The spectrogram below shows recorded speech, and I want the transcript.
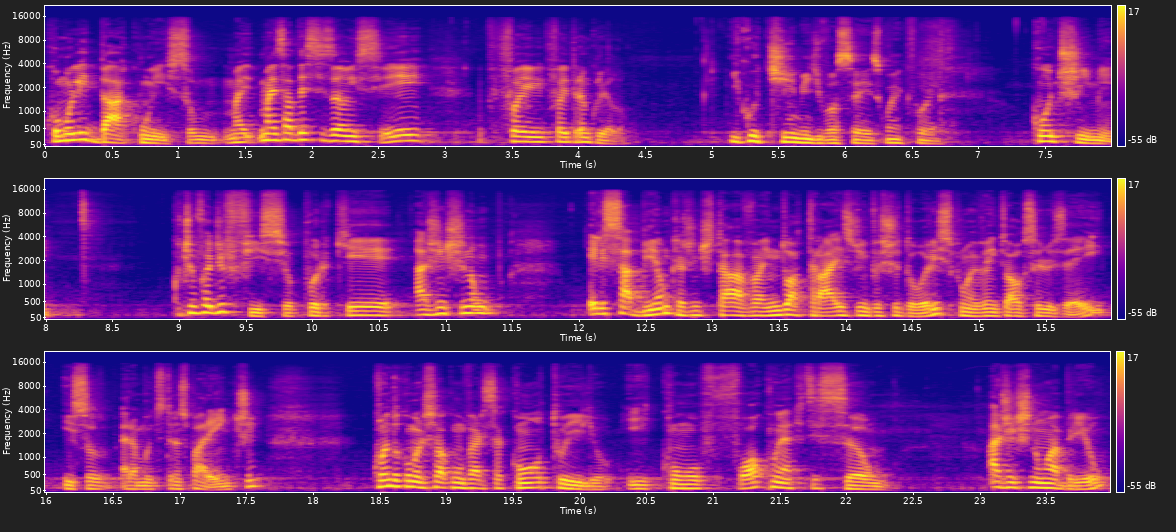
como lidar com isso. Mas, mas a decisão em si foi, foi tranquilo. E com o time de vocês, como é que foi? Com o time. Com o time foi difícil, porque a gente não. Eles sabiam que a gente estava indo atrás de investidores para um eventual Series A, isso era muito transparente. Quando começou a conversa com o Twilio e com o foco em aquisição, a gente não abriu,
